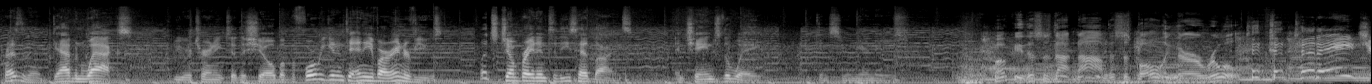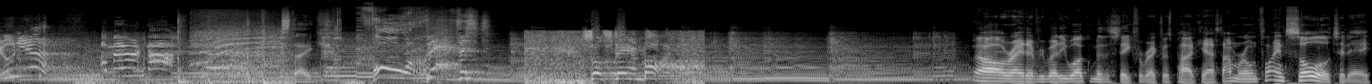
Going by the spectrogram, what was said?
President Gavin Wax will be returning to the show. But before we get into any of our interviews, let's jump right into these headlines and change the way you consume your news. Smokey, this is not Nam. This is bowling. There are rules. Today, Junior! America! Steak. Breakfast! So stand by. All right, everybody, welcome to the Steak for Breakfast podcast. I'm Roan flying solo today.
